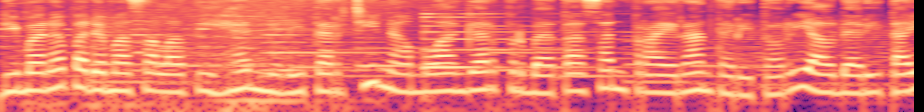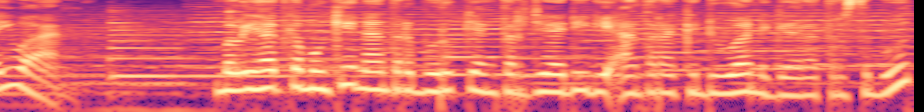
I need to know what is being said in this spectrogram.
di mana pada masa latihan militer China melanggar perbatasan perairan teritorial dari Taiwan. Melihat kemungkinan terburuk yang terjadi di antara kedua negara tersebut,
